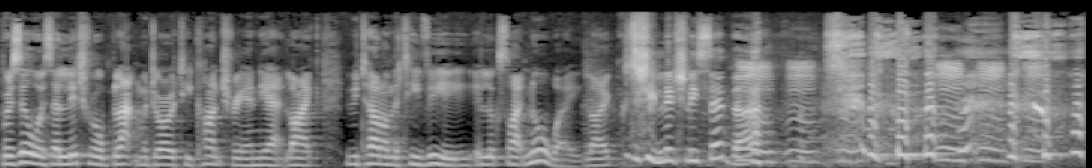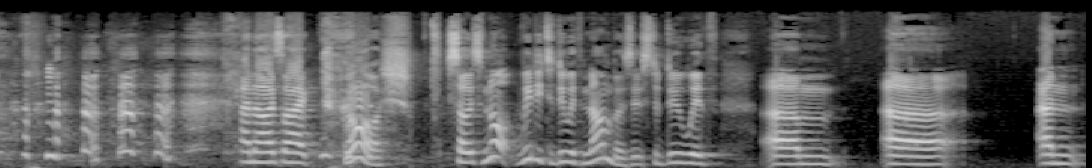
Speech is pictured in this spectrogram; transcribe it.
Brazil is a literal black majority country, and yet, like, if you turn on the TV, it looks like Norway." Like she literally said that. Hmm, hmm, and I was like, "Gosh." So it's not really to do with numbers; it's to do with um, uh, an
